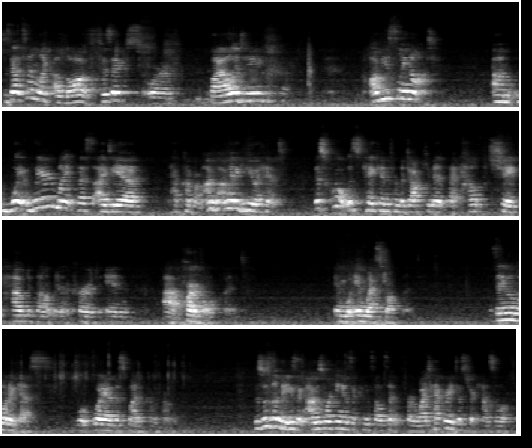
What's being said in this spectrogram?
Does that sound like a law of physics or biology? Obviously not. Um, wh where might this idea have come from? I'm, I'm going to give you a hint. This quote was taken from a document that helped shape how development occurred in uh, part of Auckland, in, in West Auckland. Does anyone want to guess where this might have come from? This was amazing. I was working as a consultant for Waitakere District Council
